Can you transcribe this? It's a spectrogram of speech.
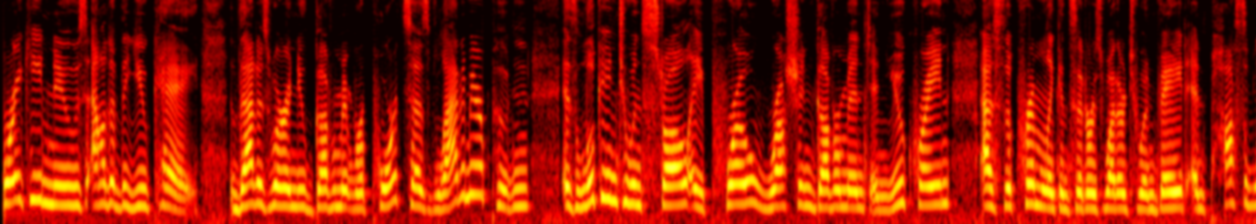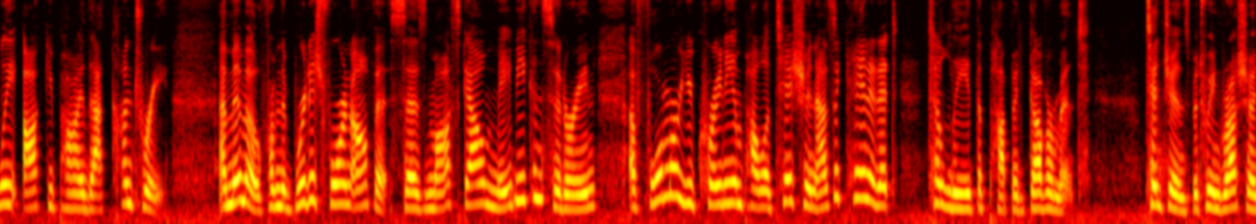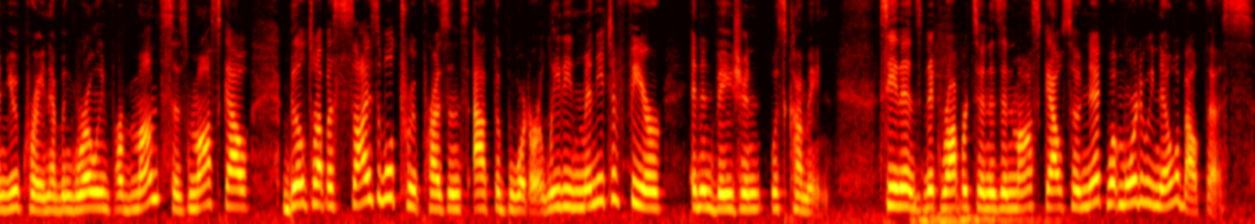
Breaking news out of the UK. That is where a new government report says Vladimir Putin is looking to install a pro Russian government in Ukraine as the Kremlin considers whether to invade and possibly occupy that country. A memo from the British Foreign Office says Moscow may be considering a former Ukrainian politician as a candidate to lead the puppet government. Tensions between Russia and Ukraine have been growing for months as Moscow built up a sizable troop presence at the border, leading many to fear an invasion was coming. CNN's Nic Robertson is in Moscow. So, Nic, what more do we know about this?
